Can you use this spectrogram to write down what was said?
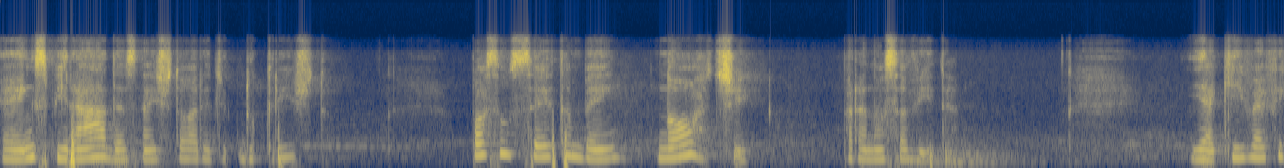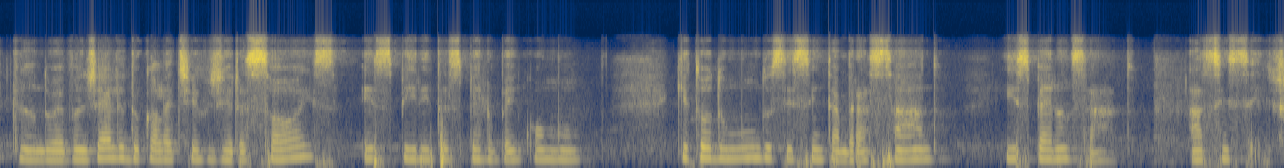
é, inspiradas na história de, do Cristo, possam ser também norte para a nossa vida. E aqui vai ficando o Evangelho do Coletivo Girassóis, Espíritas pelo Bem Comum. Que todo mundo se sinta abraçado e esperançado. Assim seja.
